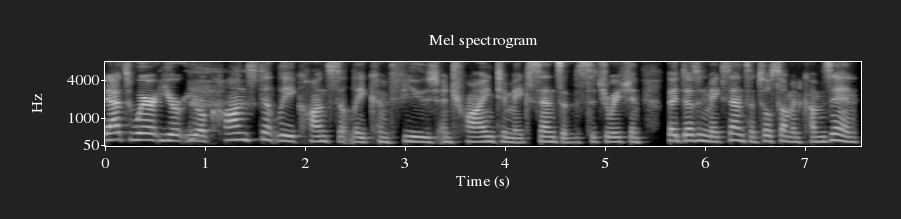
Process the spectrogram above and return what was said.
that's where you're you're constantly, constantly confused and trying to make sense of a situation that doesn't make sense until someone comes in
